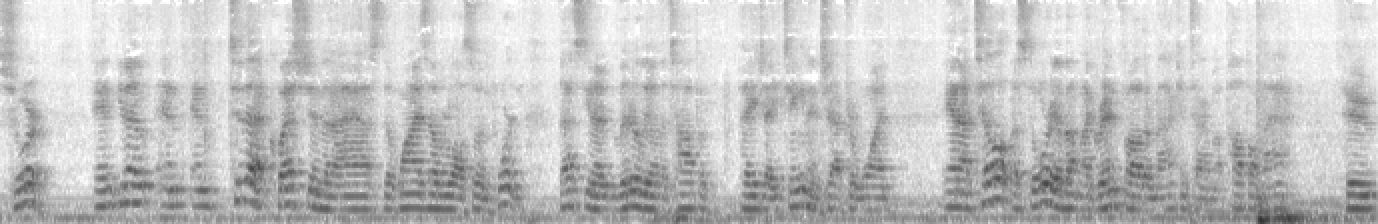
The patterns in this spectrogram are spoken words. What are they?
Sure. And you know, and and to that question that I asked, the why is elder law so important? That's you know literally on the top of page eighteen in chapter one, and I tell a story about my grandfather McIntyre, my Papa Mac, who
